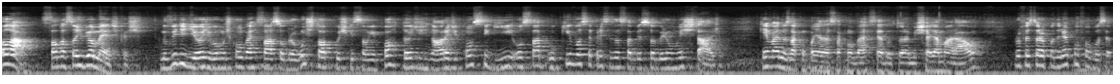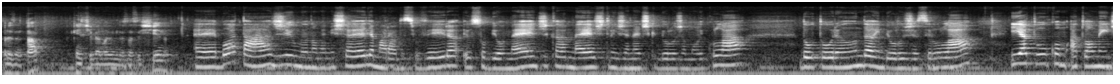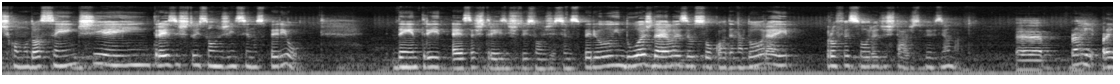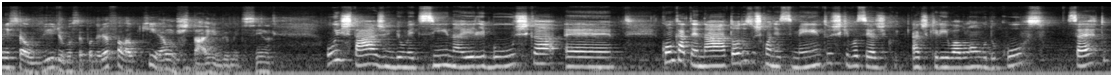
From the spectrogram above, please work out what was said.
Olá, saudações biomédicas. No vídeo de hoje vamos conversar sobre alguns tópicos que são importantes na hora de conseguir ou saber o que você precisa saber sobre um estágio. Quem vai nos acompanhar nessa conversa é a doutora Michelle Amaral. Professora, poderia por favor se apresentar? Quem estiver nos assistindo. É, boa tarde, o meu nome é Michelle Amaral da Silveira, eu sou biomédica, mestre em genética e biologia molecular, doutoranda em biologia celular e atuo como, atualmente como docente em três instituições de ensino superior. Dentre essas três instituições de ensino superior, em duas delas eu sou coordenadora e professora de estágio supervisionado. É, Para iniciar o vídeo, você poderia falar o que é um estágio em biomedicina? O estágio em biomedicina ele busca é, concatenar todos os conhecimentos que você adquiriu ao longo do curso, certo?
